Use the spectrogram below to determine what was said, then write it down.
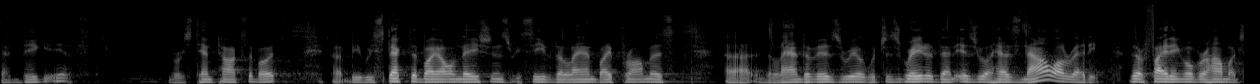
That big if. Verse 10 talks about uh, be respected by all nations, receive the land by promise, uh, the land of Israel, which is greater than Israel has now already. They're fighting over how much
